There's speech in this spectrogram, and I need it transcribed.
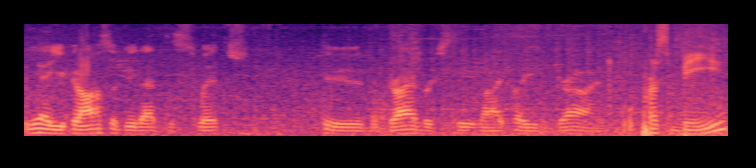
Yeah, you can also do that to switch to the driver's seat when I tell you to drive. Press B.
